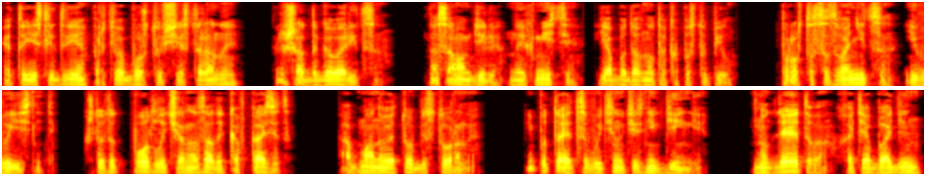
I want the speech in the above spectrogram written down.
это если две противоборствующие стороны решат договориться. На самом деле, на их месте я бы давно так и поступил. Просто созвониться и выяснить, что этот подлый чернозадый кавказец обманывает обе стороны и пытается вытянуть из них деньги. Но для этого хотя бы один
